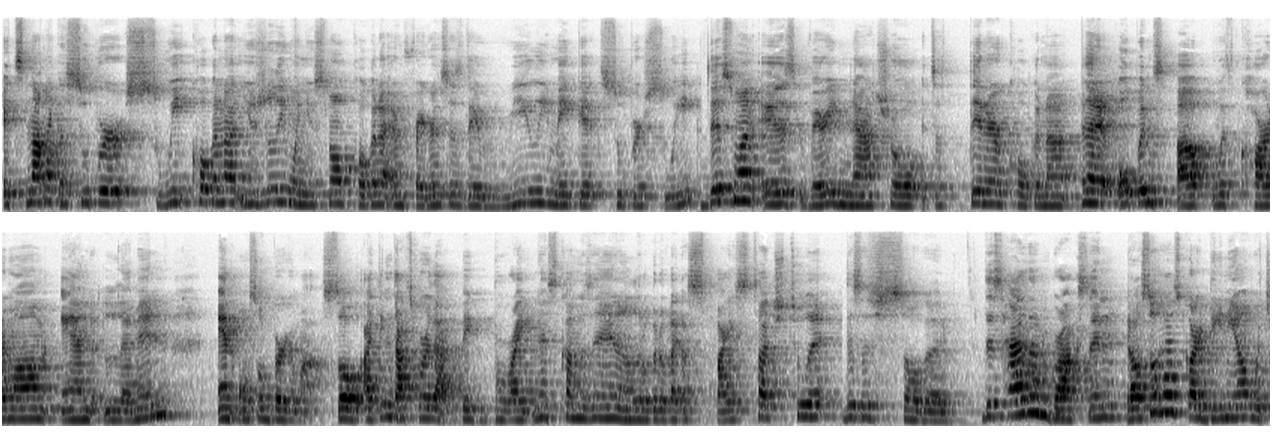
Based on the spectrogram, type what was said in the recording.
It's not like a super sweet coconut. Usually when you smell coconut and fragrances, they really make it super sweet. This one is very natural. It's a thinner coconut. And then it opens up with cardamom and lemon and also bergamot. So I think that's where that big brightness comes in and a little bit of like a spice touch to it. This is so good. This has ambroxan. It also has gardenia, which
